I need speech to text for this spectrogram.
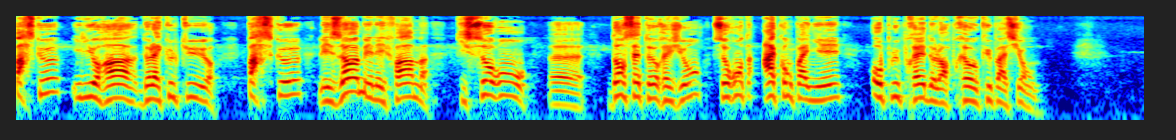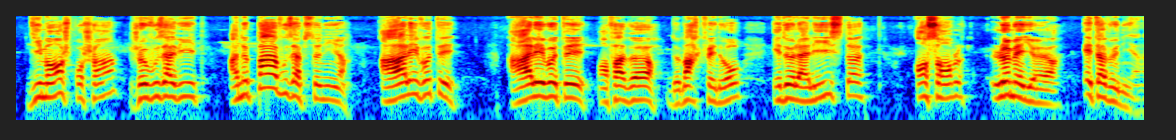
parce qu'il y aura de la culture, parce que les hommes et les femmes qui seront euh, dans cette région seront accompagnés au plus près de leurs préoccupations. Dimanche prochain, je vous invite à ne pas vous abstenir, à aller voter, à aller voter en faveur de Marc Fesneau et de la liste Ensemble, le meilleur est à venir.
